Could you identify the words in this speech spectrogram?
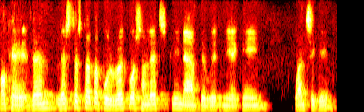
okay, then let's just start a pull request and let's clean up the README again, once again.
